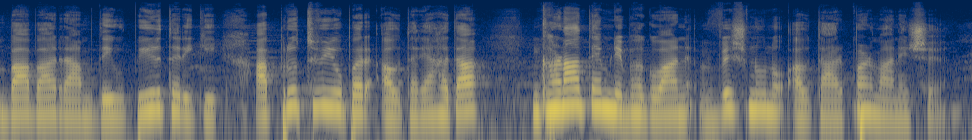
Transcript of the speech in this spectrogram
બાબા રામદેવ પીર તરીકે આ પૃથ્વી ઉપર અવતર્યા હતા. ઘણા તેમને ભગવાન વિષ્ણુનો અવતાર પણ માને છે.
